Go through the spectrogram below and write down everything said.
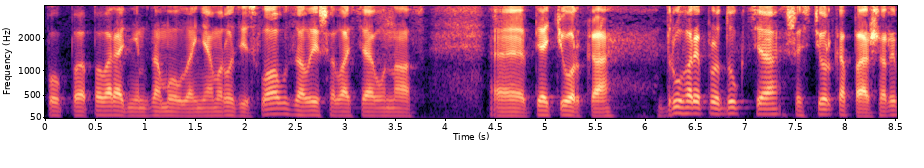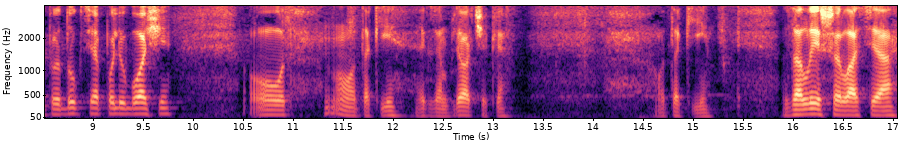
по по- попереднім замовленням розіслав. Залишилася у нас е, п'ятерка друга репродукція, шестерка перша репродукція по Любаші. От, ну, такі екземплярчики. Отакі. Залишилася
